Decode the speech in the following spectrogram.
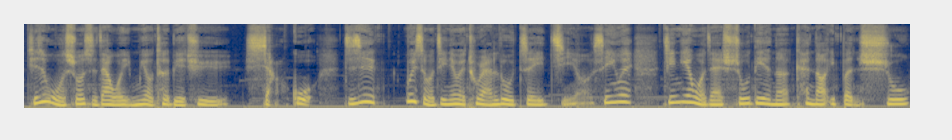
其实我说实在，我也没有特别去想过，只是为什么今天会突然录这一集哦，是因为今天我在书店呢看到一本书，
